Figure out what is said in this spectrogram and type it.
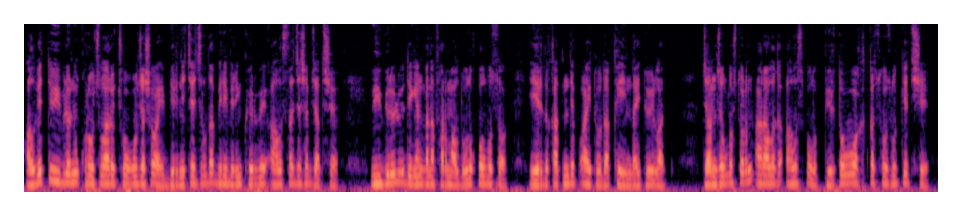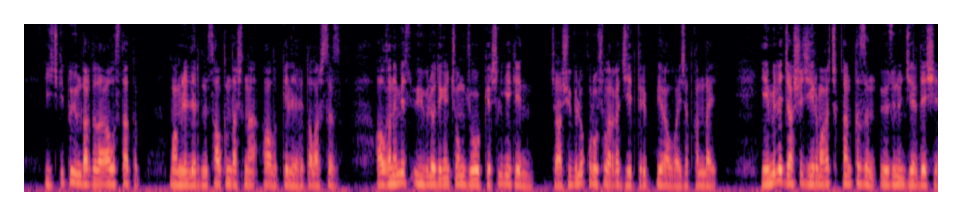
албетте үй бүлөнүн куруучулары чогуу жашабай бир нече жылда бири бирин көрбөй алыста жашап жатышы үй бүлөлүү деген гана формалдуулук болбосо эрди катын деп айтуу да кыйындай туюлат жан жолдоштордун аралыгы алыс болуп бир топ убакытка созулуп кетиши ички туюмдарды да алыстатып мамилелердин салкындашына алып келери талашсыз. Ал гана эмес үй бүлө деген чоң жоопкерчилик экенин жаш үй бүлө куруучуларга жеткирип бере албай жаткандай эми эле жашы жыйырмага чыккан кызын өзүнүн жердеши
